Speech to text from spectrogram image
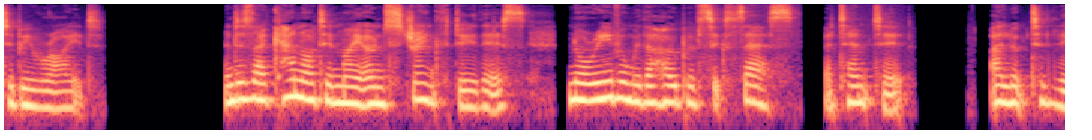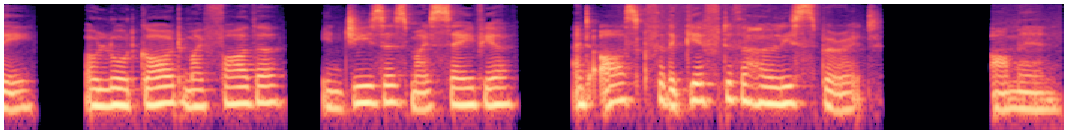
to be right. And as I cannot in my own strength do this, nor even with a hope of success attempt it, I look to Thee, O Lord God, my Father, in Jesus, my Saviour, and ask for the gift of the Holy Spirit. Amen.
